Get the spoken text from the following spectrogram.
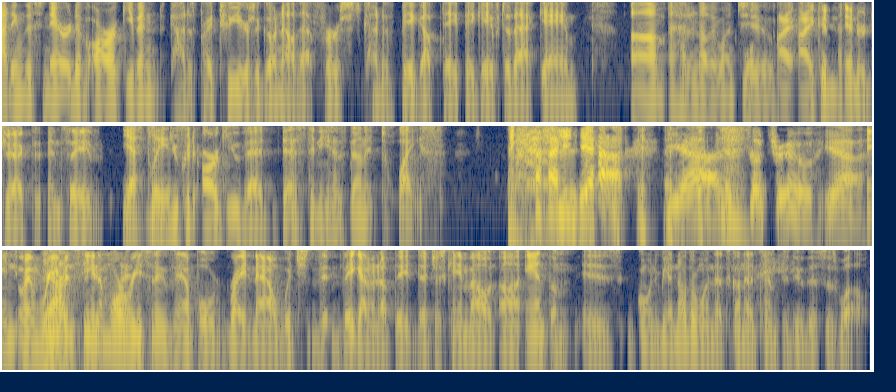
adding this narrative arc even god it's probably two years ago now that first kind of big update they gave to that game um i had another one too I, I could interject and say yes please you could argue that Destiny has done it twice. yeah, yeah, that's so true. Yeah, And, and we're Yeah, even seeing a more point. recent example right now, which th- they got an update that just came out. Uh, Anthem is going to be another one that's going to attempt to do this as well.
